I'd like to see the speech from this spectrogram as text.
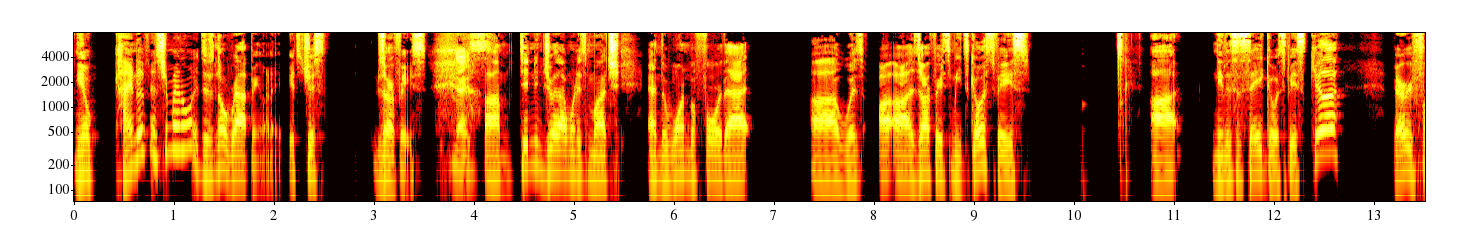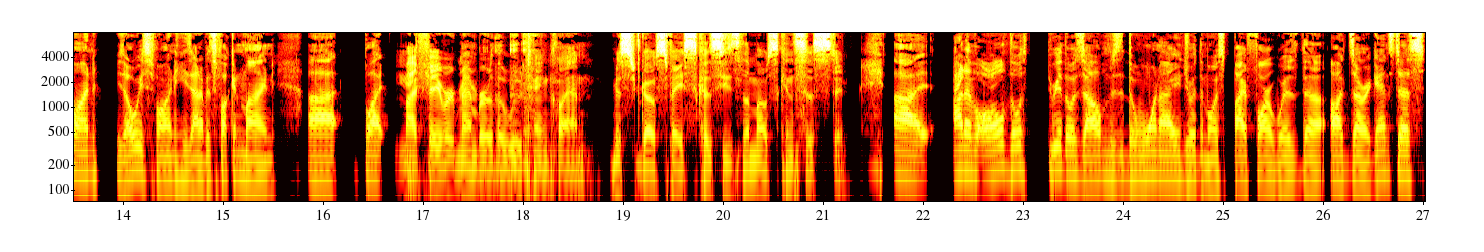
you know, kind of instrumental. There's no rapping on it. It's just Czarface. Nice. Um, didn't enjoy that one as much. And the one before that uh, was uh, uh, Czarface meets Ghostface. Uh, needless to say, Ghostface Killah. Very fun. He's always fun. He's out of his fucking mind. Uh, but my favorite member of the Wu Tang Clan, Mr. Ghostface, because he's the most consistent. uh, out of all those three of those albums, the one I enjoyed the most by far was the Odd Czar Against Us.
